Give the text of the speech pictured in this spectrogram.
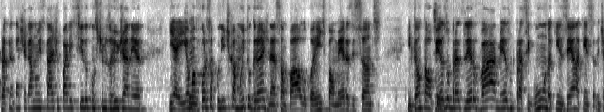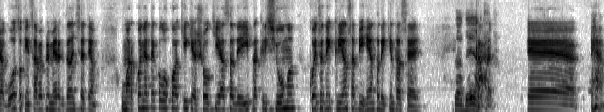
para tentar chegar num estágio parecido com os times do Rio de Janeiro. E aí é uma Sim. força política muito grande, né? São Paulo, Corinthians, Palmeiras e Santos. Então talvez Sim. o brasileiro vá mesmo para a segunda quinzena de agosto, ou quem sabe a primeira quinzena de setembro. O Marconi até colocou aqui que achou que essa de ir para Criciúma, coisa de criança birrenta de quinta série. Também Cara, é... é.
